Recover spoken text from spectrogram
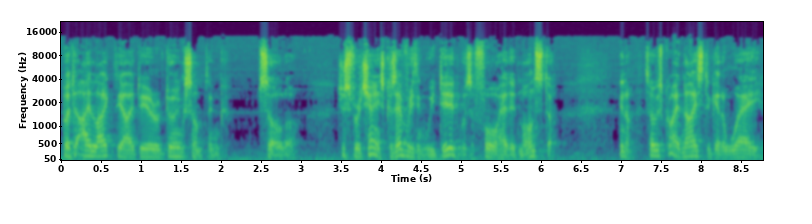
But I like the idea of doing something solo, just for a change, because everything we did was a four-headed monster. You know, so it was quite nice to get away.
